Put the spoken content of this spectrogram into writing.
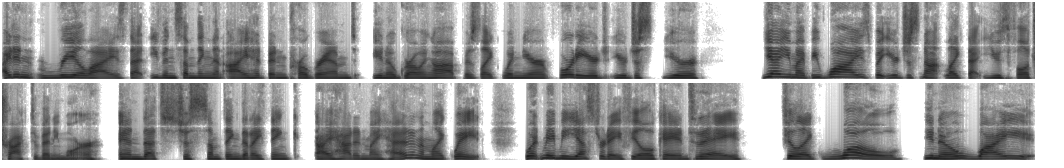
I didn't realize that even something that I had been programmed, you know, growing up is like when you're 40, you're you're just you're yeah, you might be wise, but you're just not like that youthful, attractive anymore. And that's just something that I think I had in my head. And I'm like, wait, what made me yesterday feel okay and today feel like, whoa, you know, why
